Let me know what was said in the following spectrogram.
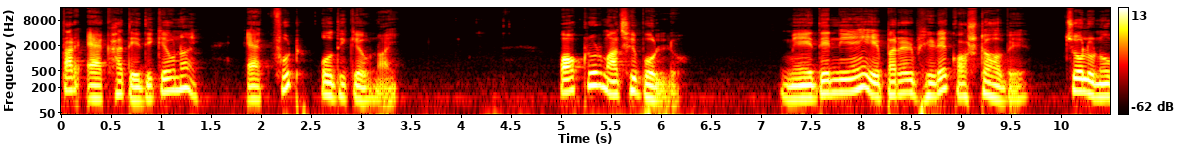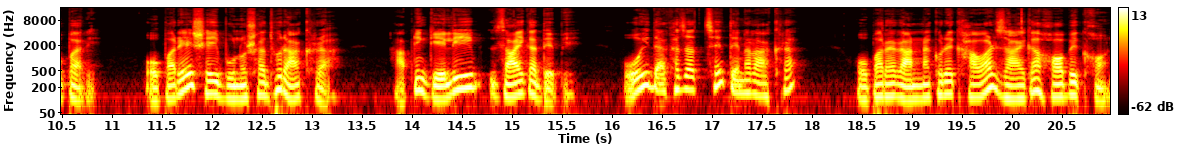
তার এক হাত এদিকেও নয়, এক ফুট ওদিকেও নয়। অক্রুর মাঝি বলল, মেয়েদের নিয়ে এপারের ভিড়ে কষ্ট হবে। চলুন ওপারে। ওপারে সেই বুনোসাধুর আখড়া। আপনি গেলেই জায়গা দেবে। ওই দেখা যাচ্ছে তেনার আখড়া। ওপারে রান্না করে খাওয়ার জায়গা হবে ক্ষণ।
